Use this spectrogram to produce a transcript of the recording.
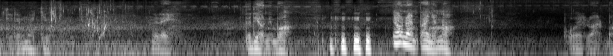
เห็นไหมมองที่ได้มื่อกินนี่เลยตัวเดียวนี่บ่เอาน้ำไปหยังเนาะโอ้ยหลอดบ่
